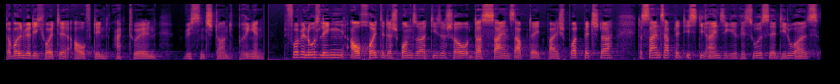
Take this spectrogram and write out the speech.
Da wollen wir dich heute auf den aktuellen Wissensstand bringen. Bevor wir loslegen, auch heute der Sponsor dieser Show, das Science Update bei Sportbachelor. Das Science Update ist die einzige Ressource, die du als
